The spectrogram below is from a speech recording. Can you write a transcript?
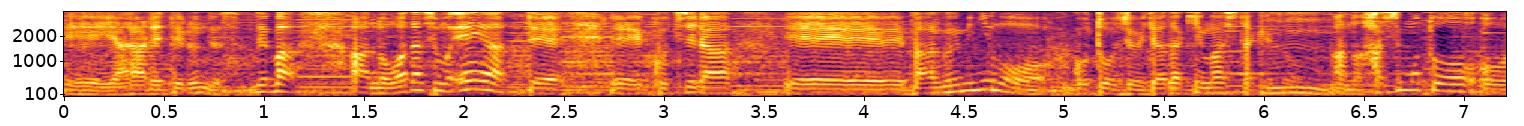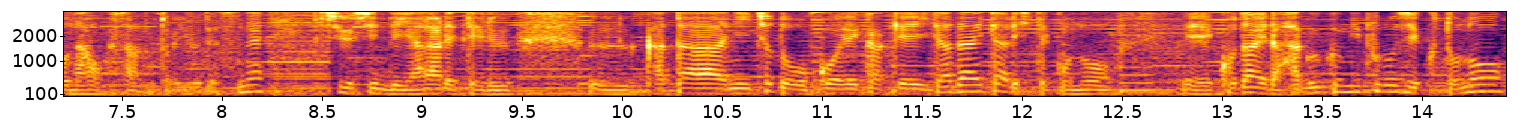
えーやられてるんです。でまああの私も縁あって、えーこちら、えー番組にもご登場いただきましたけど、あの橋本直子さんというですね中心でやられてるう方にちょっとお声かけいただいたりしてこの、えー小平育みプロジェクトの、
